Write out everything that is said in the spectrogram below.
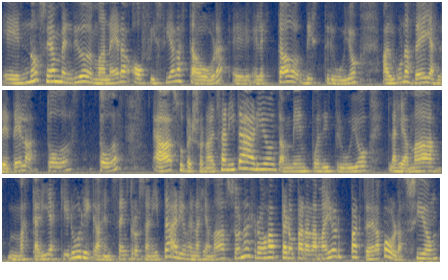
eh, no se han vendido de manera oficial hasta ahora. Eh, el Estado distribuyó algunas de ellas de tela, todas, todas, a su personal sanitario, también pues distribuyó las llamadas mascarillas quirúrgicas en centros sanitarios, en las llamadas zonas rojas, pero para la mayor parte de la población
